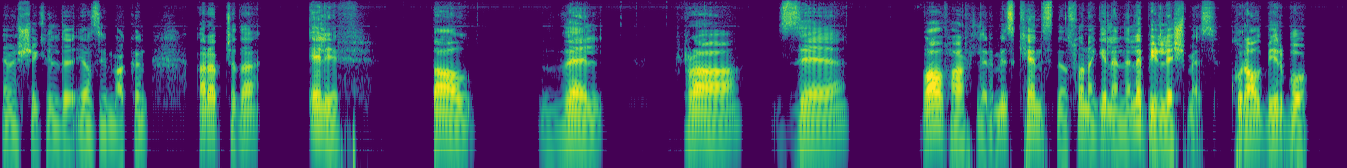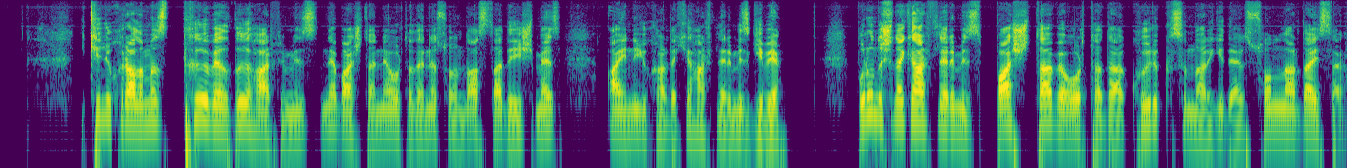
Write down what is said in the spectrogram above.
hemen şu şekilde yazayım bakın. Arapçada elif, dal, zel, ra, z, vav harflerimiz kendisinden sonra gelenlerle birleşmez. Kural bir bu. İkinci kuralımız t ve z harfimiz ne başta ne ortada ne sonunda asla değişmez. Aynı yukarıdaki harflerimiz gibi. Bunun dışındaki harflerimiz başta ve ortada kuyruk kısımları gider. Sonlardaysa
